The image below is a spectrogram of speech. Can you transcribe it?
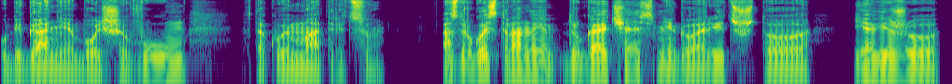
убегание больше в ум, в такую матрицу. А с другой стороны, другая часть мне говорит, что я вижу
